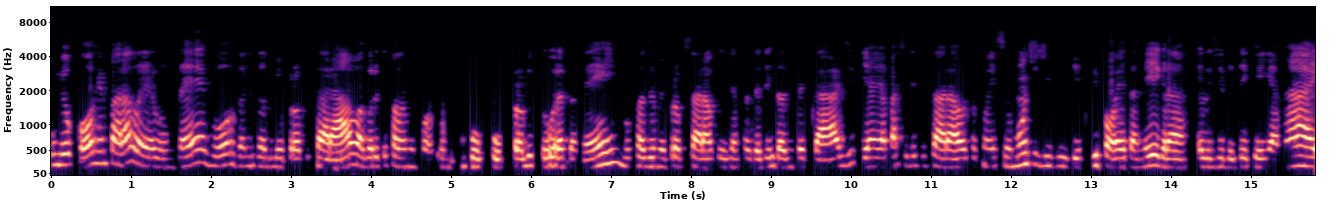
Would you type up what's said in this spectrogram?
o meu corre em paralelo, né? Vou organizando meu próprio sarau. Agora eu estou falando enquanto um pouco produtora também. Vou fazer o meu próprio sarau que eu já fazia desde a universidade. E aí, a partir desses saraus, eu conheci um monte de, de, de poeta negra, LGBTQIA+,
